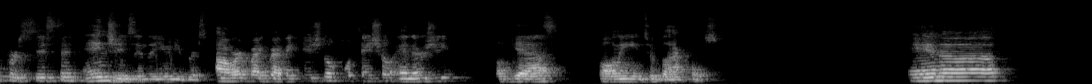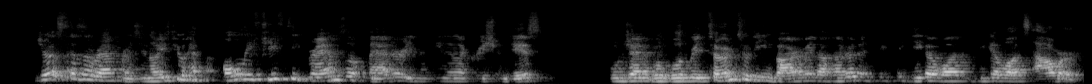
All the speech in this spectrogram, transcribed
persistent engines in the universe, powered by gravitational potential energy of gas falling into black holes. And uh, just as a reference, you know, if you have only 50 grams of matter in, in an accretion disk, would, would return to the environment 150 gigawatt gigawatts hour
